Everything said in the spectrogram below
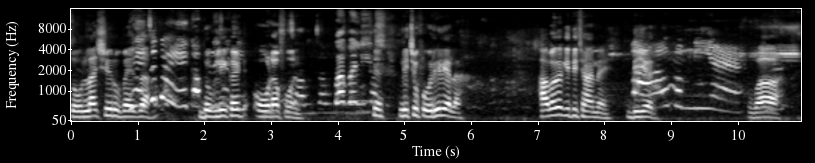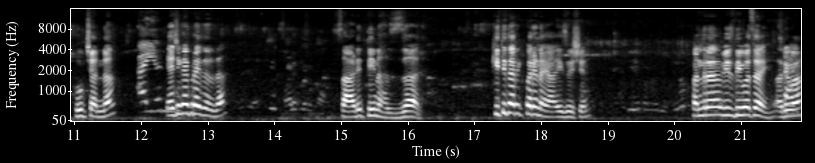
सोळाशे रुपयाचा. डुप्लिकेट ओडाफोन लिचू फोरील याला. हा बघा किती छान आहे. डिअर वा खूप छान ना? याची काय प्राईस आहे दादा? साडेतीन हजार. किती तारीखपर्यंत आहे एक्झिबिशन पंधरा वीस दिवस आहे. अरे वा.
